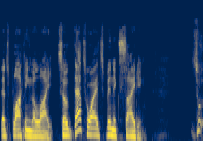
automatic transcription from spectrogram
that's blocking the light. So that's why it's been exciting. So,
